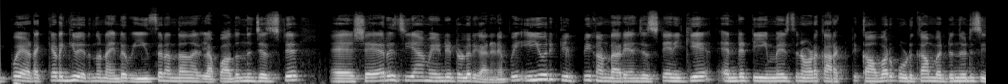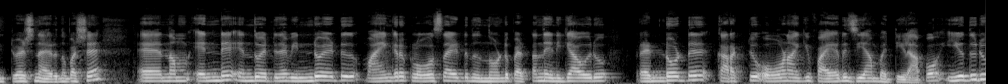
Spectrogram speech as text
ഇപ്പോൾ ഇടയ്ക്കിടയ്ക്ക് വരുന്നുണ്ട്. അതിന്റെ റീസൺ എന്താണെന്ന് അറിയില്ല. അപ്പോൾ അതൊന്ന് ജസ്റ്റ് ഷെയർ ചെയ്യാൻ വേണ്ടിയിട്ടുള്ളൊരു കാര്യമാണ്. അപ്പോൾ ഈ ഒരു ക്ലിപ്പിൽ കണ്ടറിയാൻ ജസ്റ്റ് എനിക്ക് എന്റെ ടീംമേറ്റ്സിന് അവിടെ കറക്റ്റ് കവർ കൊടുക്കാൻ പറ്റുന്ന ഒരു സിറ്റുവേഷൻ ആയിരുന്നു. പക്ഷേ നം എന്റെ എന്ത് പറ്റുന്ന വിൻഡോ ആയിട്ട് ഭയങ്കര ക്ലോസ് ആയിട്ട് നിന്നുകൊണ്ട് പെട്ടെന്ന് എനിക്ക് ആ ഒരു റെഡ് ഡോട്ട് കറക്റ്റ് ഓൺ ആക്കി ഫയർ ചെയ്യാൻ പറ്റിയില്ല. അപ്പോൾ ഇതൊരു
